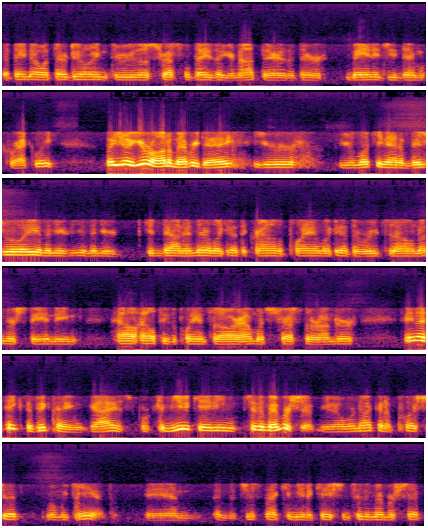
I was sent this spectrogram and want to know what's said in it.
that they know what they're doing through those stressful days that you're not there, that they're managing them correctly. But you know you're on them every day. You're you're looking at them visually, and then you're and then you're getting down in there, looking at the crown of the plant, looking at the root zone, understanding how healthy the plants are, how much stress they're under. And I think the big thing, guys, we're communicating to the membership. You know, we're not going to push it when we can't. And and it's just that communication to the membership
